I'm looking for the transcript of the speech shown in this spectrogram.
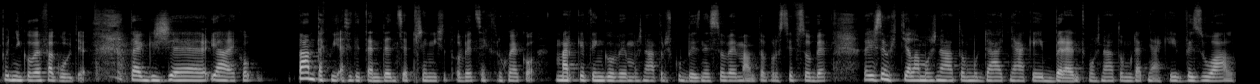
podnikové fakultě. Takže já jako mám takový asi ty tendence přemýšlet o věcech trochu jako marketingově, možná trošku biznisově, mám to prostě v sobě. Takže jsem chtěla možná tomu dát nějaký brand, možná tomu dát nějaký vizuál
